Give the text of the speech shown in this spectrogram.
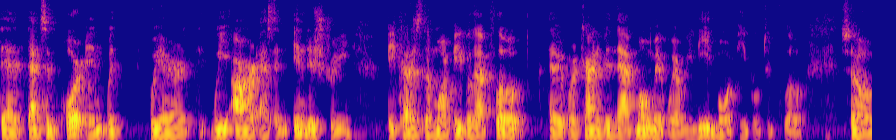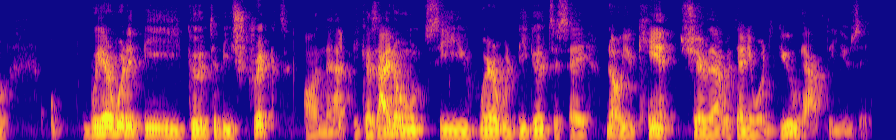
that that's important with where we are as an industry because the more people that float, that we're kind of in that moment where we need more people to float. So where would it be good to be strict on that? Yeah. Because I don't see where it would be good to say, no, you can't share that with anyone. You have to use it.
